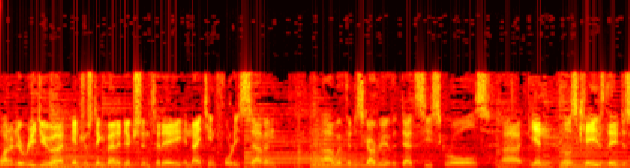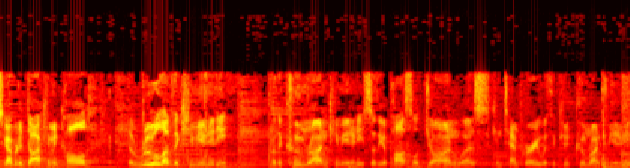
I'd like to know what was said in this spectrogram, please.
Wanted to read you an interesting benediction today. In 1947, uh, with the discovery of the Dead Sea Scrolls, uh, in those caves, they discovered a document called the Rule of the Community for the Qumran community. So the Apostle John was contemporary with the Qumran community.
